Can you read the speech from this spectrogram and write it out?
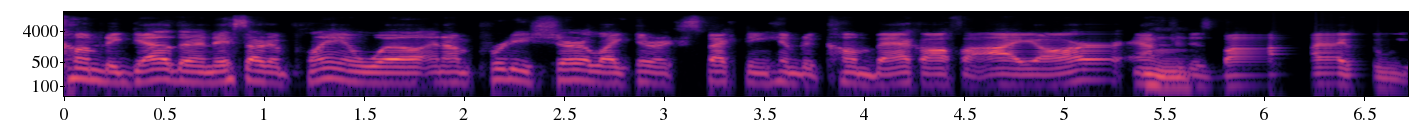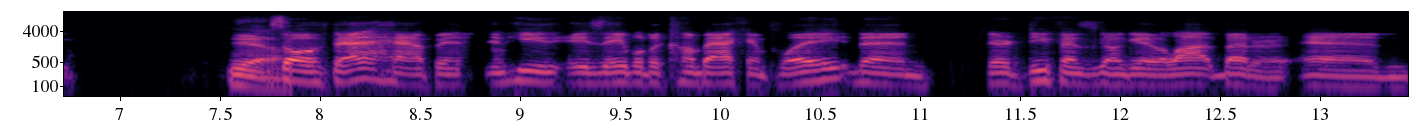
come together and they started playing well. And I'm pretty sure like they're expecting him to come back off of IR after Mhm. this bye week. Yeah. So if that happened and he is able to come back and play, then their defense is gonna get a lot better. And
